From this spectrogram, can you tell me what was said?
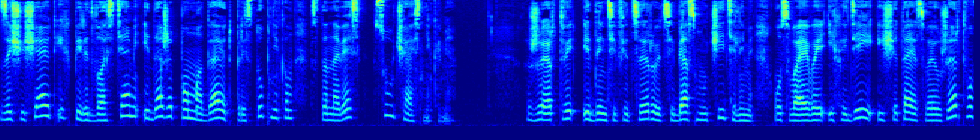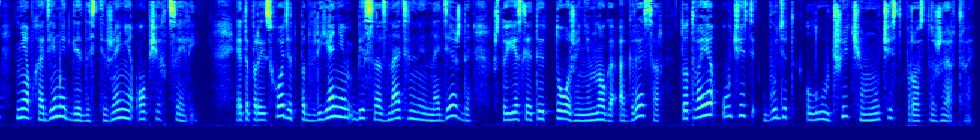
защищают их перед властями и даже помогают преступникам, становясь соучастниками. Жертвы идентифицируют себя с мучителями, усваивая их идеи и считая свою жертву необходимой для достижения общих целей. Это происходит под влиянием бессознательной надежды, что если ты тоже немного агрессор, то твоя участь будет лучше, чем участь просто жертвы.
